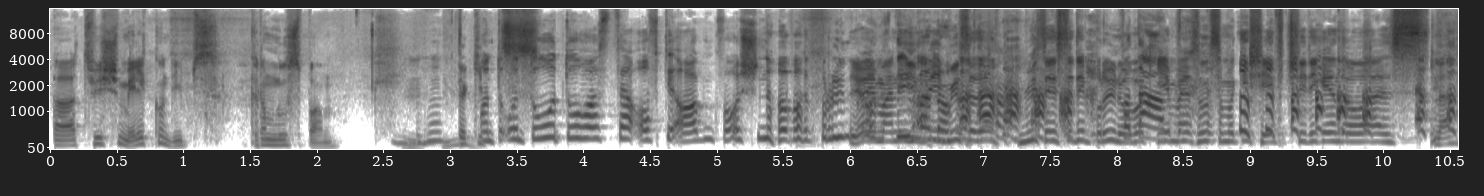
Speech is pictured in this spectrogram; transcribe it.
auch. Äh, zwischen Melk und Ips, gerade am Nussbaum. Da Und, und du, du hast ja oft die Augen gewaschen, aber grün Ja, ich meine, ich, ich müsste, ich müsste jetzt die Brühen runtergehen, weil sonst sind wir geschäftsschädigend, aber es, nein.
